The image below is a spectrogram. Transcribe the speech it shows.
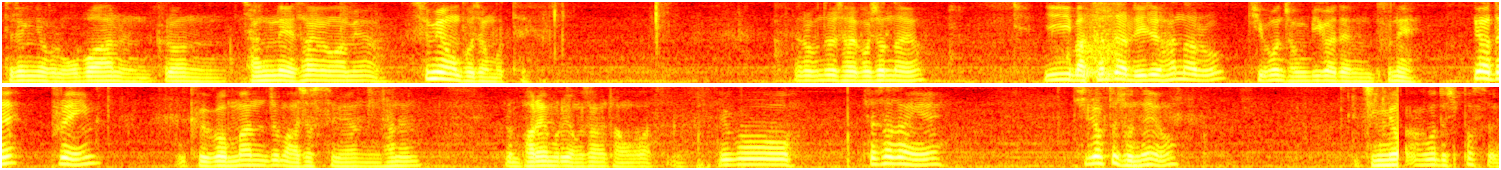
드랙력을 오버하는 그런 장르에 사용하면 수명은 보장 못해. 여러분들 잘 보셨나요? 이 마탄자 릴 하나로 기본 정비가 되는 분해, 뼈대, 프레임 그것만 좀 아셨으면 하는 그런 바람으로 영상을 담아봤습니다. 그리고 최 사장의 실력도 좋네요. 증명하고도 싶었어요.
